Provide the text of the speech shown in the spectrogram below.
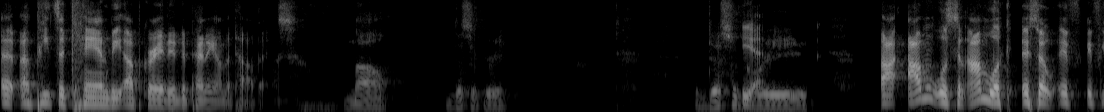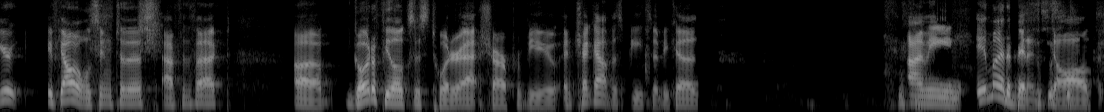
a, a pizza can be upgraded depending on the toppings. no disagree. Disagree. I, I'm listen. I'm look. So if if you're if y'all are listening to this after the fact, uh, go to Felix's Twitter at Sharp Review and check out this pizza because, I mean, it might have been a dog or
